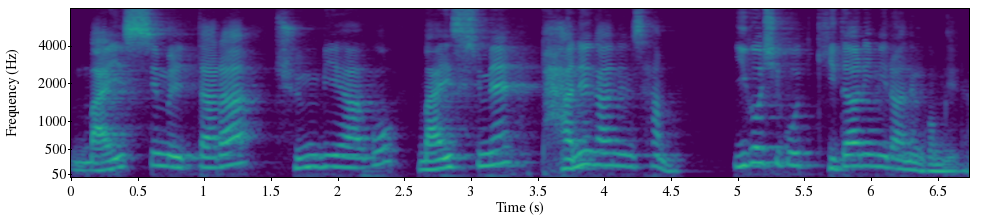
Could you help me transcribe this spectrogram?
말씀을 따라 준비하고 말씀에 반응하는 삶. 이것이 곧 기다림이라는 겁니다.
